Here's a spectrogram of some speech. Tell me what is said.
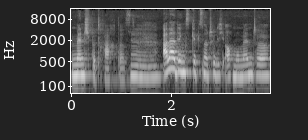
Mensch betrachtest. Mhm. Allerdings gibt es natürlich auch Momente,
